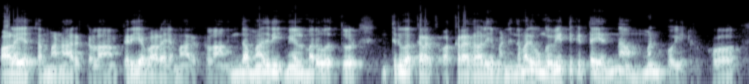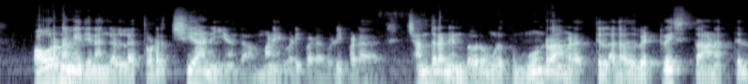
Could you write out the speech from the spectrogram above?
பாளையத்தம்மனாக இருக்கலாம் பெரிய பாளையமாக இருக்கலாம் இந்த மாதிரி மேல்மருவத்தூர் திருவக்கர வக்கரகாளியம்மன் இந்த மாதிரி உங்கள் வீட்டுக்கிட்ட என்ன அம்மன் கோயில் இருக்கோ பௌர்ணமி தினங்களில் தொடர்ச்சியாக நீங்கள் அந்த அம்மனை வழிபட வழிபட சந்திரன் என்பவர் உங்களுக்கு மூன்றாம் இடத்தில் அதாவது வெற்றி ஸ்தானத்தில்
